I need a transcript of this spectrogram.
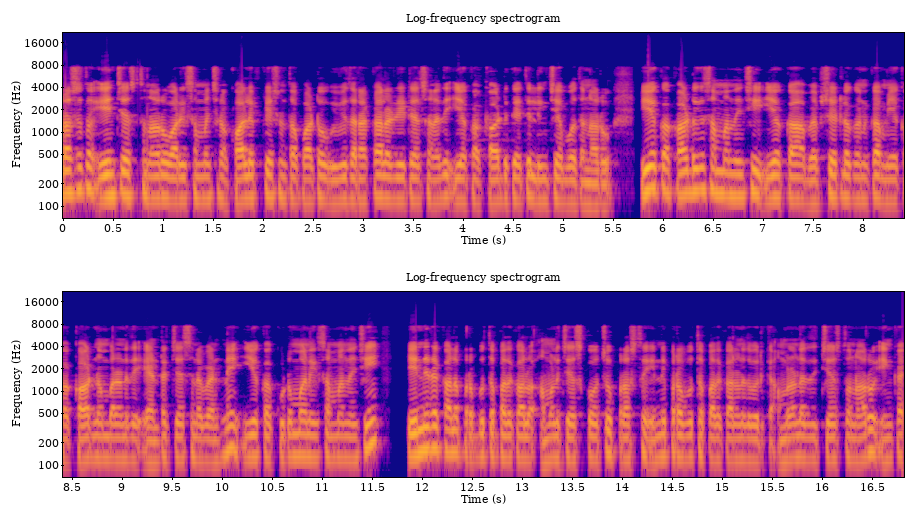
ప్రస్తుతం ఏం చేస్తున్నారు? వారికి సంబంధించిన క్వాలిఫికేషన్తో పాటు వివిధ రకాల డీటెయిల్స్ అనేది ఈ యొక్క కార్డుకి అయితే లింక్ చేయబోతున్నారు. ఈ యొక్క కార్డుకి సంబంధించి ఈ యొక్క వెబ్సైట్లో కనుక మీ యొక్క కార్డు నెంబర్ అనేది ఎంటర్ చేసిన వెంటనే ఈ యొక్క కుటుంబానికి సంబంధించి ఎన్ని రకాల ప్రభుత్వ పథకాలు అమలు చేసుకోవచ్చు? ప్రస్తుతం ఎన్ని ప్రభుత్వ పథకాలు అనేది వారికి అమలు అనేది చేస్తున్నారు? ఇంకా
